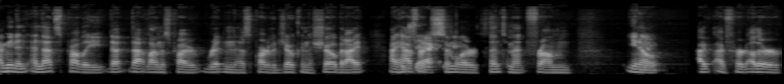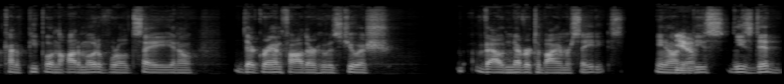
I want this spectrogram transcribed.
I, mean, and, and that's probably that that line was probably written as part of a joke in the show, but I I have exactly. heard similar sentiment from, you know, yeah. I've I've heard other kind of people in the automotive world say, you know, their grandfather who was Jewish vowed never to buy a Mercedes. You know, I yeah. mean, these these did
